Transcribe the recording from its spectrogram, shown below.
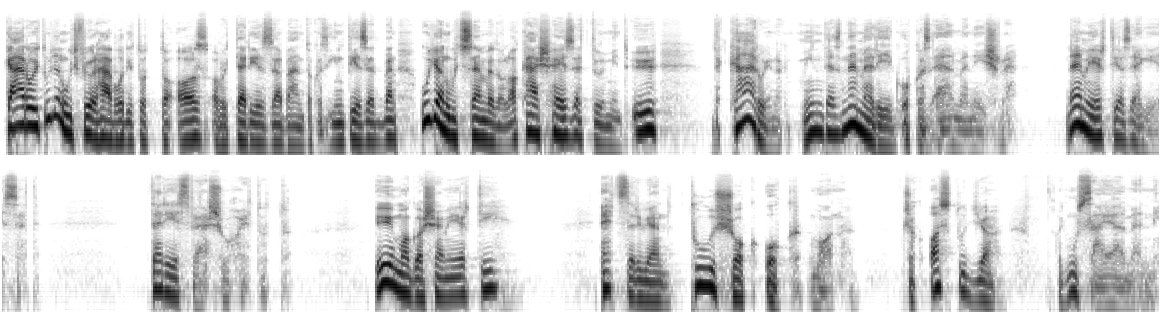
Károlyt ugyanúgy fölháborította az, ahogy Terézzel bántak az intézetben, ugyanúgy szenved a lakáshelyzettől, mint ő, de Károlynak mindez nem elég ok az elmenésre. Nem érti az egészet. Terész felsóhajtott. Ő maga sem érti, egyszerűen túl sok ok van. Csak azt tudja, hogy muszáj elmenni.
